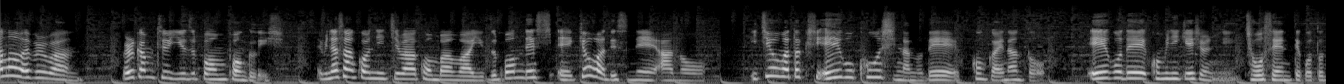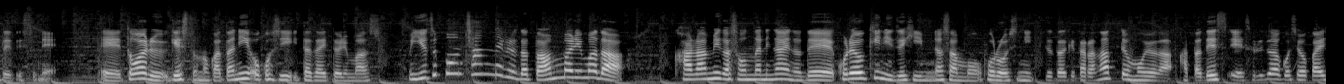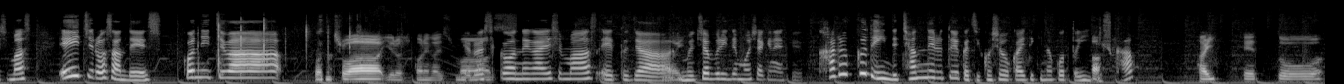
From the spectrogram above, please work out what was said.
Hello everyone! Welcome to Yuzupon Ponglish. 皆さんこんにちは、こんばんは、ゆずぽんです。えー今日はですね、あの、一応私英語講師なので、今回なんと英語でコミュニケーションに挑戦ってことでですね、えーとあるゲストの方にお越しいただいております。ゆずぽんチャンネルだとあんまりまだ絡みがそんなにないので、これを機にぜひ皆さんもフォローしに行っていただけたらなって思うような方です。えーそれではご紹介します。栄一郎さんです。こんにちは。こんにちは。よろしくお願いします。よろしくお願いします。えっ、と、じゃあ、はい無茶ぶりで申し訳ないですけど、軽くでいいんで、チャンネルというか自己紹介的なこといいですか？はい。えっと、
